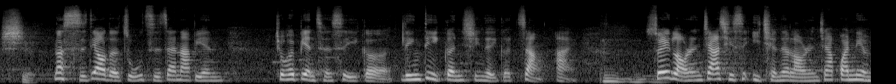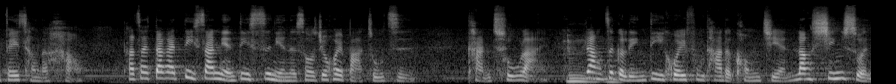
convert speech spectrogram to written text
是。那死掉的竹子在那边就会变成是一个林地更新的一个障碍。嗯。所以老人家其实以前的老人家观念非常的好，他在大概第三年、第四年的时候就会把竹子砍出来，让这个林地恢复它的空间，让新笋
